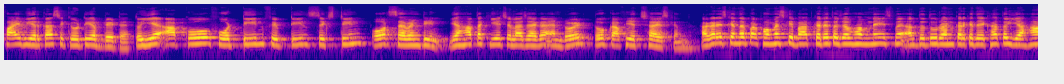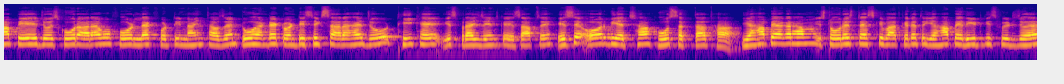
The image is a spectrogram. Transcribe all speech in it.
फाइव ईयर का सिक्योरिटी अपडेट है। तो ये आपको फोर्टीन फिफ्टीन सिक्सटीन और सेवनटीन यहाँ तक ये चला जाएगा एंड्रॉइड तो काफ़ी अच्छा है इसके अंदर। अगर इसके अंदर परफॉर्मेंस की बात करें तो जब हमने इसमें अंततु रन करके देखा तो यहाँ पे जो स्कोर आ रहा है वो four lakh forty nine thousand two hundred twenty six आ रहा है, जो ठीक है इस प्राइस रेंज के हिसाब से। इससे और भी अच्छा हो सकता था। यहाँ पे अगर हम स्टोरेज टेस्ट की बात करें तो यहाँ पे रीड की स्पीड जो है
